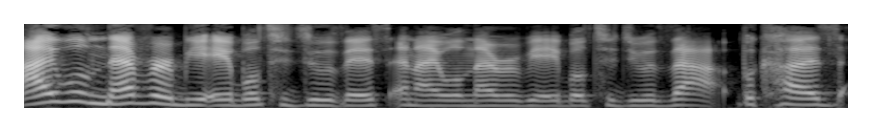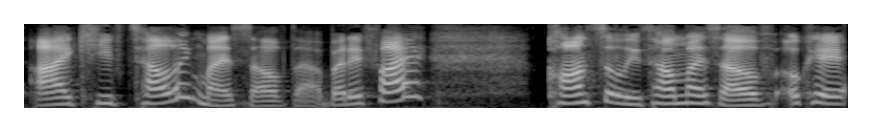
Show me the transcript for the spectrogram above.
I will never be able to do this and I will never be able to do that because I keep telling myself that. But if I constantly tell myself, okay,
